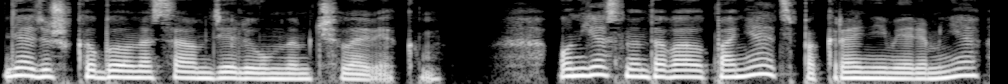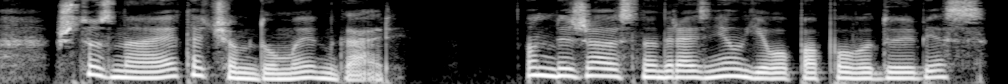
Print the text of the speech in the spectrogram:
дядюшка был на самом деле умным человеком. Он ясно давал понять, по крайней мере мне, что знает, о чем думает Гарри. Он безжалостно дразнил его по поводу и без.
